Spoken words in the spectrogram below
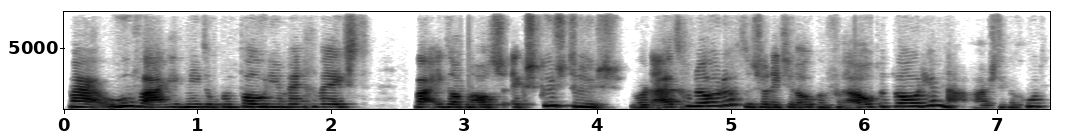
Maar hoe vaak ik niet op een podium ben geweest waar ik dan als excuustruus word uitgenodigd. Dus dan is er ook een vrouw op het podium. Nou, hartstikke goed.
